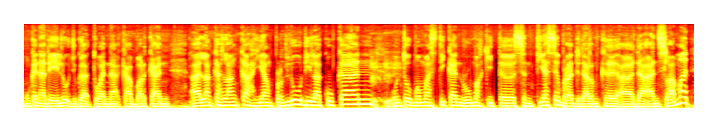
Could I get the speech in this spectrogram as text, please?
Mungkin ada elok juga tuan nak kabarkan uh, langkah-langkah yang perlu dilakukan untuk memastikan rumah kita sentiasa berada dalam keadaan selamat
